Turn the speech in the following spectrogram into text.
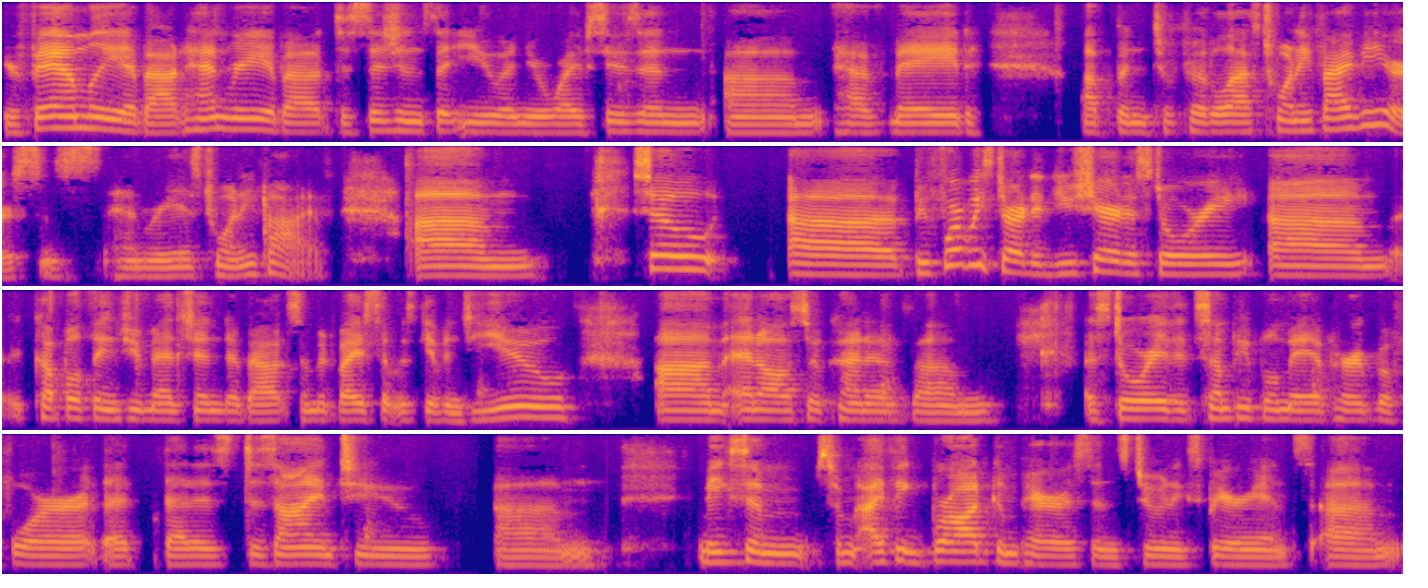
your family, about Henry, about decisions that you and your wife Susan um, have made up until for the last 25 years since Henry is 25. Um, so uh, before we started, you shared a story, um, a couple things you mentioned about some advice that was given to you, um, and also kind of um, a story that some people may have heard before that that is designed to um, make some some I think broad comparisons to an experience um,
